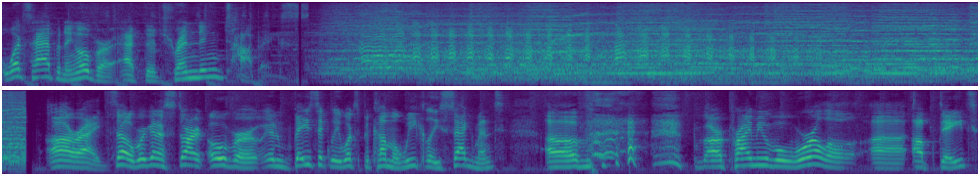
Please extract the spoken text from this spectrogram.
what's happening over at the trending topics. All right, so we're going to start over in basically what's become a weekly segment of our Primeval Whirl uh, update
